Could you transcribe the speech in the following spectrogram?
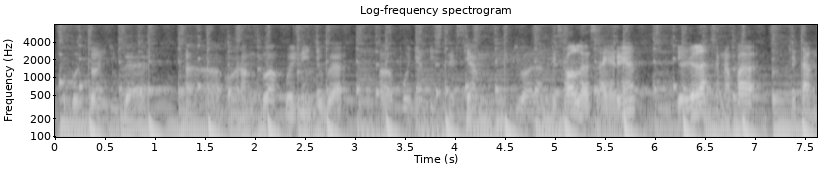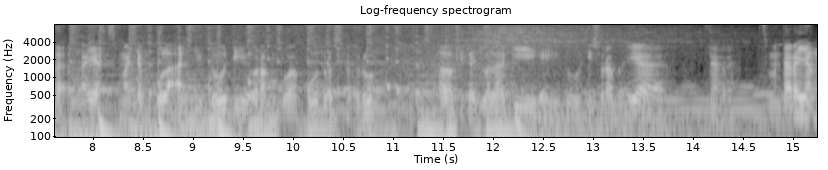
kebetulan juga eh, orang tua aku ini juga eh, punya bisnis yang jualan risoles akhirnya ya udahlah kenapa kita nggak kayak semacam kulaan gitu di orang tuaku terus baru eh, kita jual lagi kayak gitu di Surabaya. Nah sementara yang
